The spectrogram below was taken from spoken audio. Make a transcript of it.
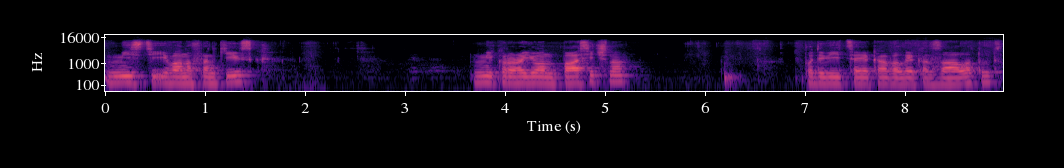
в місті Івано-Франківськ, мікрорайон Пасічна. Подивіться, яка велика зала тут.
